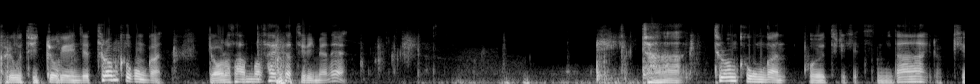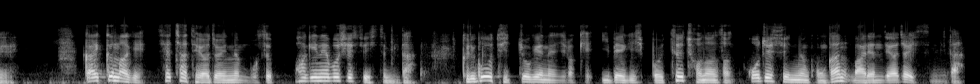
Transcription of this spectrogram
그리고 뒤쪽에 이제 트렁크 공간 열어서 한번 살펴드리면은 자 트렁크 공간 보여드리겠습니다. 이렇게 깔끔하게 세차되어져 있는 모습 확인해 보실 수 있습니다. 그리고 뒤쪽에는 이렇게 220V 전원선 꽂을 수 있는 공간 마련되어져 있습니다.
